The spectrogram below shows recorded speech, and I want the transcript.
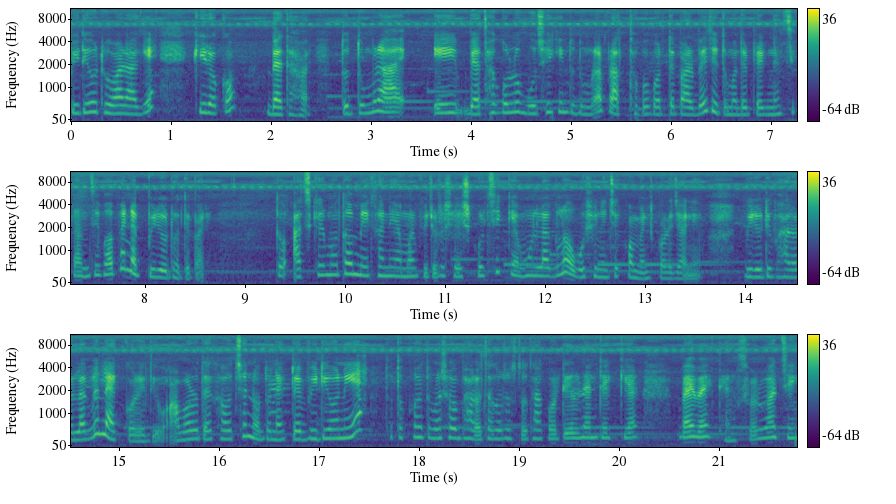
পিরিয়ড হওয়ার আগে কীরকম ব্যথা হয়। তো তোমরা এই ব্যথাগুলো বুঝে কিন্তু তোমরা পার্থক্য করতে পারবে যে তোমাদের প্রেগনেন্সি কনসিভ হবে না পিরিয়ড হতে পারে। তো আজকের মতো আমি এখানে আমার ভিডিওটা শেষ করছি। কেমন লাগল অবশ্যই নিচে কমেন্ট করে জানিও। ভিডিওটি ভালো লাগলে লাইক করে দিও। আবারও দেখা হচ্ছে নতুন একটা ভিডিও নিয়ে। ততক্ষণে তোমরা সব ভালো থাকো, সুস্থ থাকো। Till then take care bye bye thanks for watching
